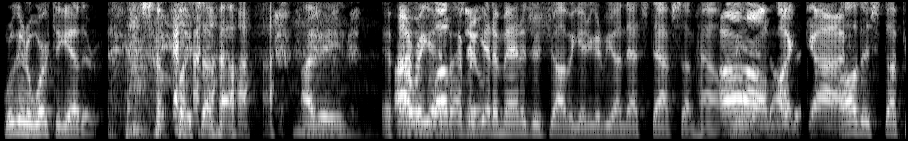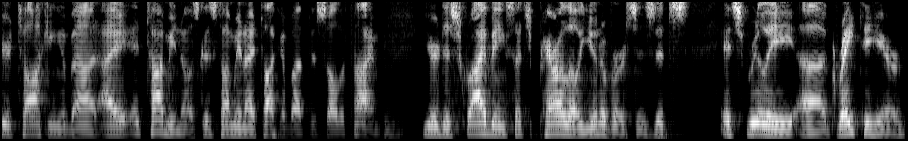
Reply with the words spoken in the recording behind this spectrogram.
We're going to work together someplace somehow. I mean, if I, I ever, get, if I ever get a manager's job again, you're going to be on that staff somehow. Oh I mean, my the, god! All this stuff you're talking about, I Tommy knows because Tommy and I talk about this all the time. Mm-hmm. You're describing such parallel universes. It's it's really uh, great to hear.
